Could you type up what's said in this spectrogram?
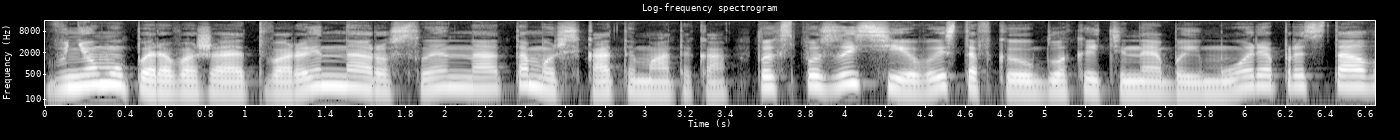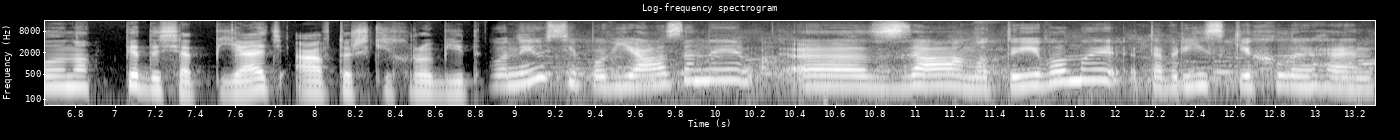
В ньому переважає тваринна, рослинна та морська тематика. В експозиції виставки у блакиті неба і моря представлено 55 авторських робіт. Вони всі пов'язані е, за мотивами таврійських легенд,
